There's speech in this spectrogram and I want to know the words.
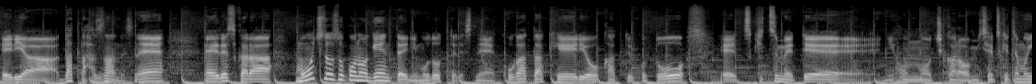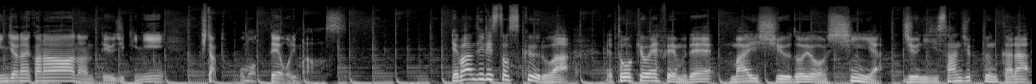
エリアだったはずなんですね、えーですからもう一度そこの原点に戻ってですね小型軽量化ということを、え突き詰めて日本の力を見せつけてもいいんじゃないかななんていう時期に来たと思っております。エヴァンジェリストスクールは東京 FM で毎週土曜深夜12時30分から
